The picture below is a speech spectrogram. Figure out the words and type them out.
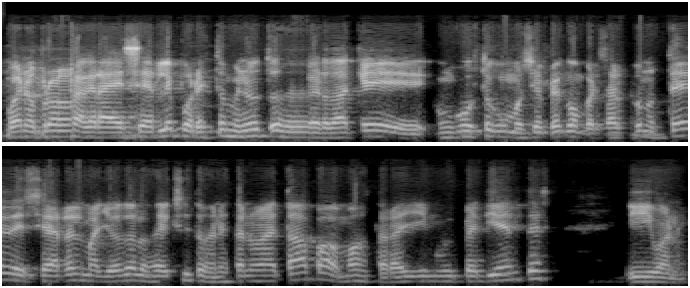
Bueno, profe, agradecerle por estos minutos. De verdad que un gusto, como siempre, conversar con usted, desearle el mayor de los éxitos en esta nueva etapa. Vamos a estar allí muy pendientes. Y bueno,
